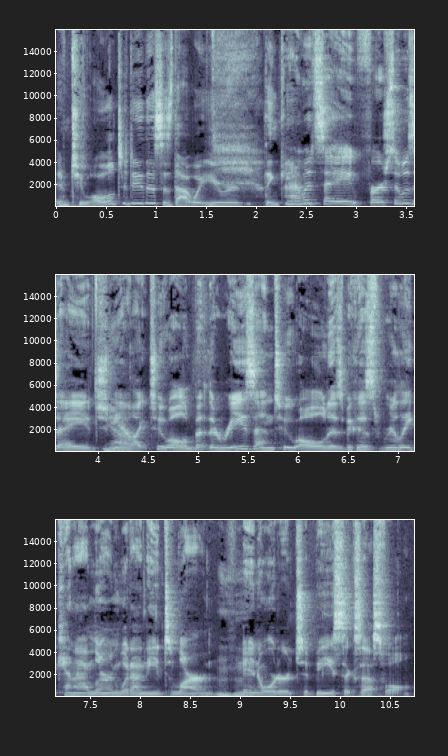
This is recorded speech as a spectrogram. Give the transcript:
am too old to do this? Is that what you were thinking? I would say first it was age, yeah. Yeah. like too old. But the reason too old is because really, can I learn what I need to learn Mm-hmm. in order to be successful?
